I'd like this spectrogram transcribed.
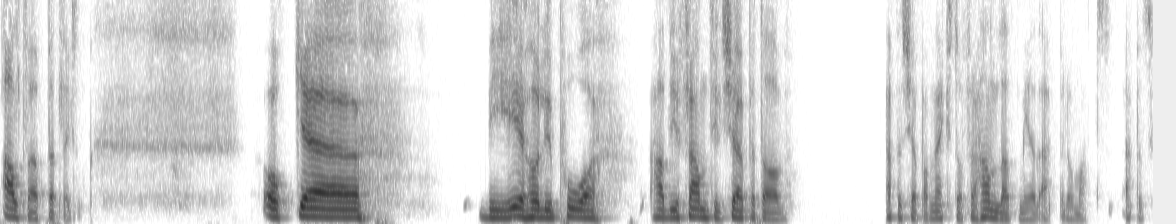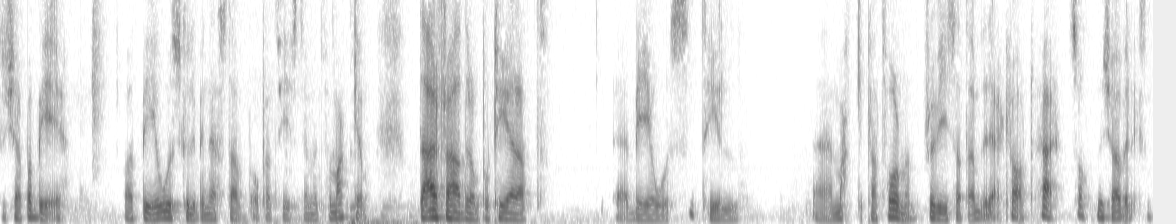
allt var öppet liksom. Och eh, BE höll ju på, hade ju fram till köpet av Apples köp av Next då förhandlat med Apple om att Apple skulle köpa BE. Och att BOS skulle bli nästa operativsystemet för Macen. Därför hade de porterat eh, BOS till eh, Mac-plattformen för att visa att det är klart. Här, så, nu kör vi liksom.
